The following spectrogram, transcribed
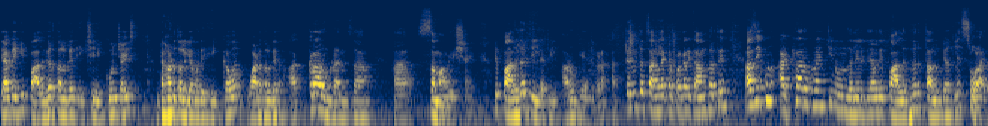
त्यापैकी पालघर तालुक्यात एकशे एकोणचाळीस डहाणू तालुक्यामध्ये एक्कावन्न वाडा तालुक्यात अकरा रुग्णांचा हा समावेश आहे. म्हणजे पालघर जिल्ह्यातील आरोग्य यंत्रणा अत्यंत चांगल्या प्रकारे काम करते. आज एकूण अठरा रुग्णांची नोंद झालेली आहे. त्याच्यामध्ये पालघर तालुक्यातले सोळा आहेत.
